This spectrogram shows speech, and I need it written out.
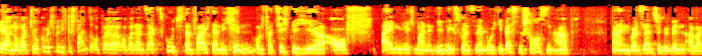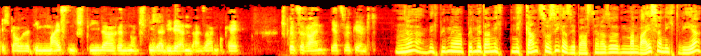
ja, Novak Djokovic bin ich gespannt, ob er, ob er dann sagt, gut, dann fahre ich da nicht hin und verzichte hier auf eigentlich meinen Lieblings-Grand Slam, wo ich die besten Chancen habe, einen Grand Slam zu gewinnen. Aber ich glaube, die meisten Spielerinnen und Spieler, die werden dann sagen, okay, Spritze rein, jetzt wird geimpft. Ja, ich bin mir, bin mir da nicht, nicht ganz so sicher, Sebastian. Also man weiß ja nicht, wer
